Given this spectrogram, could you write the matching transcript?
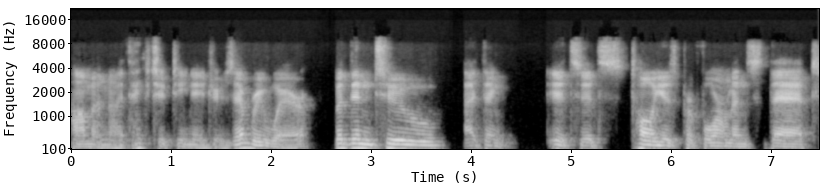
common, I think, to teenagers everywhere. But then to, I think it's it's Talia's performance that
